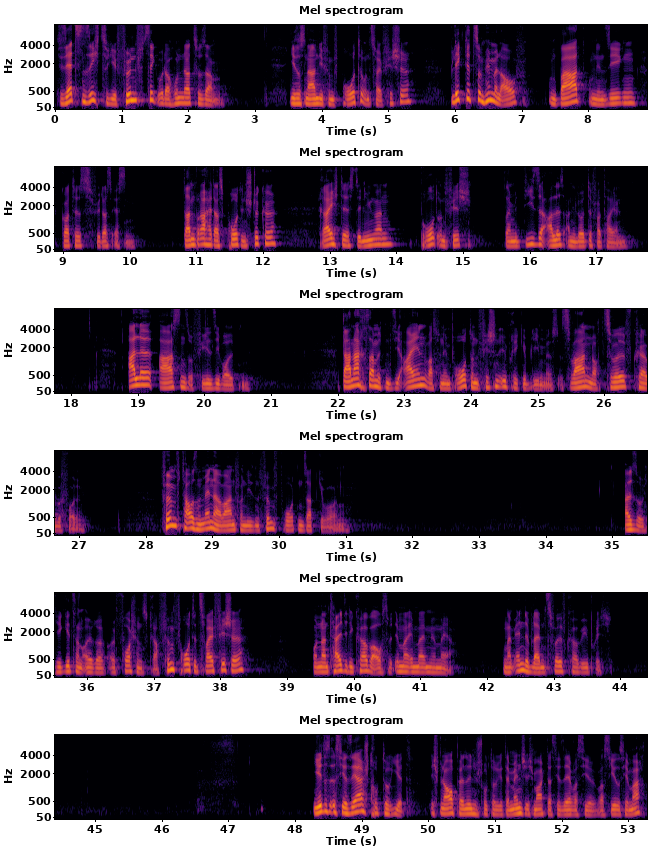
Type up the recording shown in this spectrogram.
Sie setzten sich zu je 50 oder 100 zusammen. Jesus nahm die fünf Brote und zwei Fische, blickte zum Himmel auf und bat um den Segen Gottes für das Essen. Dann brach er das Brot in Stücke, reichte es den Jüngern, Brot und Fisch, damit diese alles an die Leute verteilen. Alle aßen so viel sie wollten. Danach sammelten sie ein, was von den Brot und Fischen übrig geblieben ist. Es waren noch zwölf Körbe voll. 5000 Männer waren von diesen fünf Broten satt geworden. Also, hier geht es an eure, eure Forschungskraft. Fünf Brote, zwei Fische und dann teilt ihr die Körbe aus. Es wird immer, immer, immer mehr. Und am Ende bleiben zwölf Körbe übrig. Jesus ist hier sehr strukturiert. Ich bin auch persönlich ein strukturierter Mensch. Ich mag das hier sehr, was, hier, was Jesus hier macht.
